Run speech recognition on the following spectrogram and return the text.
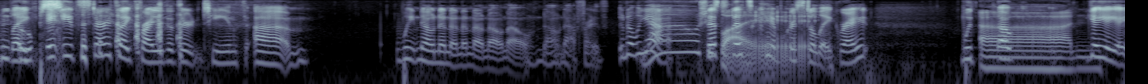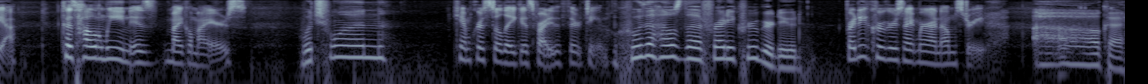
Like Oops. It, it starts like Friday the Thirteenth. Um, wait, no, no, no, no, no, no, no, no, not Friday. the- No, yeah, No, that's that's Camp. Crystal Lake, right? With oh, uh, yeah, yeah, yeah, yeah. Because Halloween is Michael Myers. Which one? Camp Crystal Lake is Friday the Thirteenth. Who the hell's the Freddy Krueger dude? Freddy Krueger's Nightmare on Elm Street. Oh, okay.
